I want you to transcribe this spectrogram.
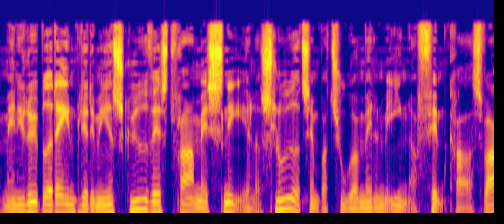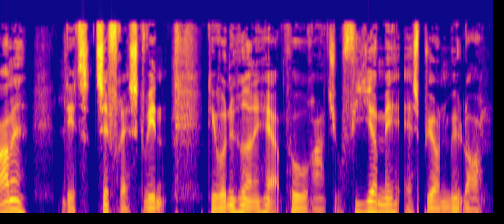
men i løbet af dagen bliver det mere skyde vestfra med sne eller slud og temperaturer mellem 1 og 5 graders varme, let til frisk vind. Det var nyhederne her på Radio 4 med Asbjørn Møller.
